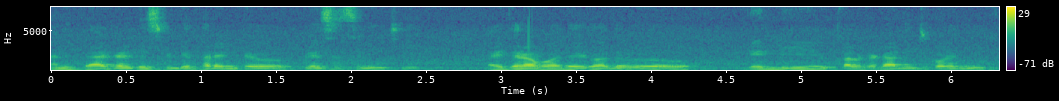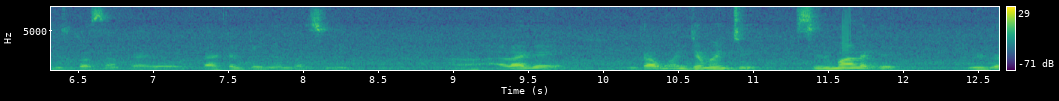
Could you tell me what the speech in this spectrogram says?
and ఫ్యాకల్టీస్కి డిఫరెంట్ ప్లేసెస్ నుంచి హైదరాబాదే కాదు ఢిల్లీ కలకటా నుంచి కూడా మేము తీసుకొస్తాం ఫ్యాకల్టీ మెంబర్స్ని. అలాగే ఇంకా మంచి మంచి సినిమాలకి మీకు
